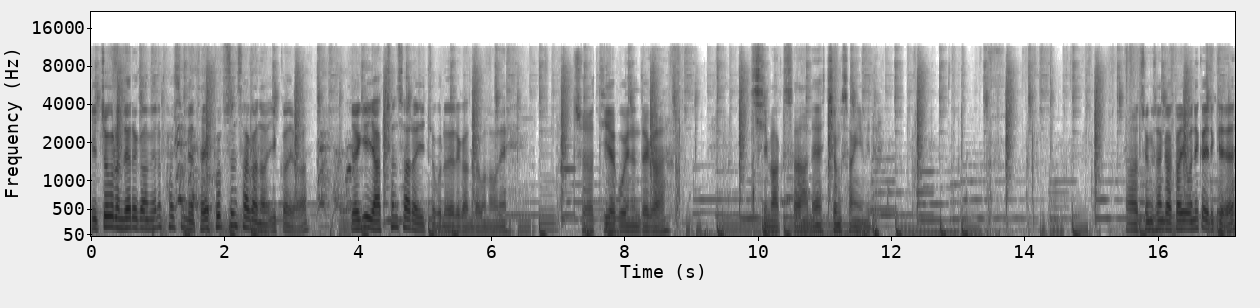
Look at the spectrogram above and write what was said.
이쪽으로 내려가면 80m의 법순사가 있고요 여기 약천사로 이쪽으로 내려간다고 나오네. 저 뒤에 보이는 데가 심악산의 정상입니다. 아, 정상 가까이 오니까 이렇게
